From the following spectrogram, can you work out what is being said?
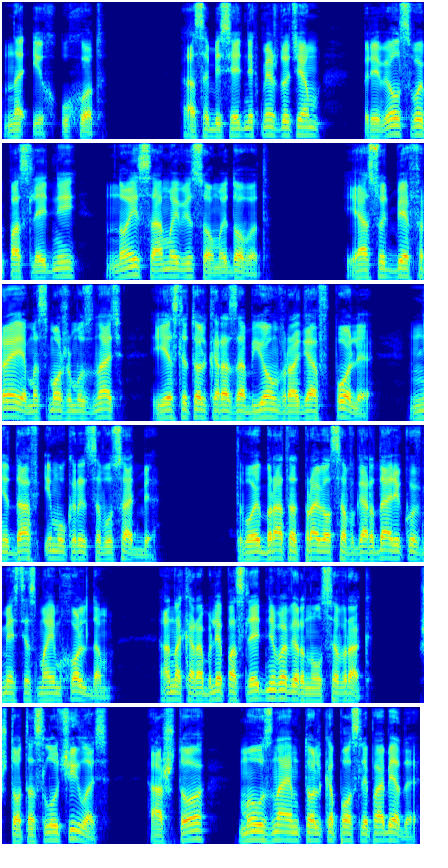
на их уход. А собеседник, между тем, привел свой последний, но и самый весомый довод. «И о судьбе Фрея мы сможем узнать, если только разобьем врага в поле, не дав им укрыться в усадьбе. Твой брат отправился в Гордарику вместе с моим Хольдом, а на корабле последнего вернулся враг. Что-то случилось, а что, мы узнаем только после победы.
